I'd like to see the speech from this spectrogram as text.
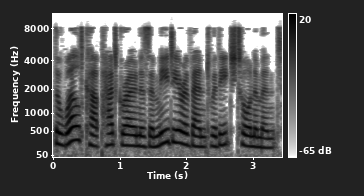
The World Cup had grown as a media event with each tournament.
